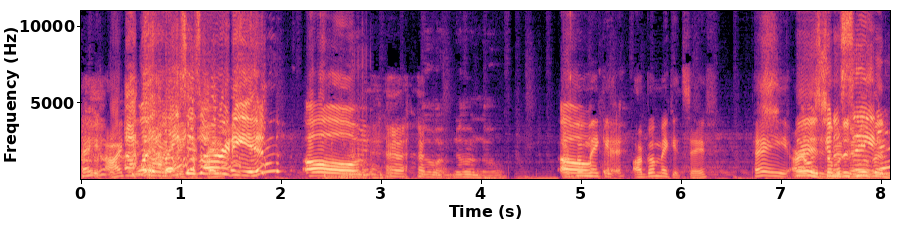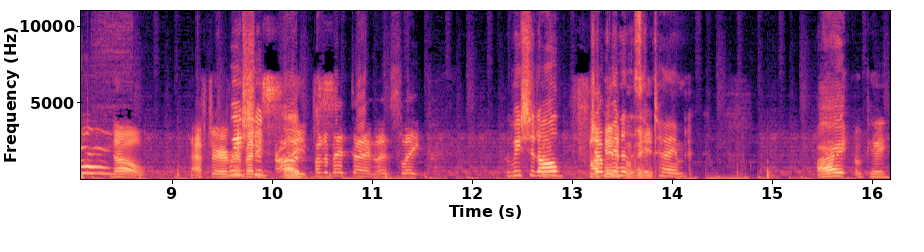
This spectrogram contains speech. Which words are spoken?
Hey, I can Wait, Lacey's already in? Oh. No, no, no. I'll go Oh, make okay. it. I'll go make it safe. Hey, are Hey, we I was somebody's say, moving. no. After We everybody should- Right, sleeps. put a bed down. Let's sleep. we should all jump in at the same time. All right. Okay,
